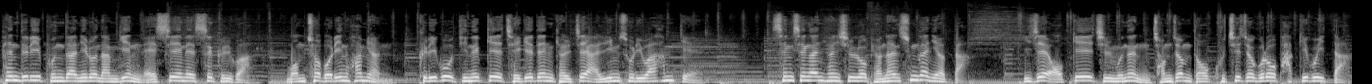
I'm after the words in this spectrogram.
팬들이 분 단위로 남긴 SNS 글과 멈춰버린 화면, 그리고 뒤늦게 재개된 결제 알림 소리와 함께 생생한 현실로 변한 순간이었다. 이제 업계의 질문은 점점 더 구체적으로 바뀌고 있다.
